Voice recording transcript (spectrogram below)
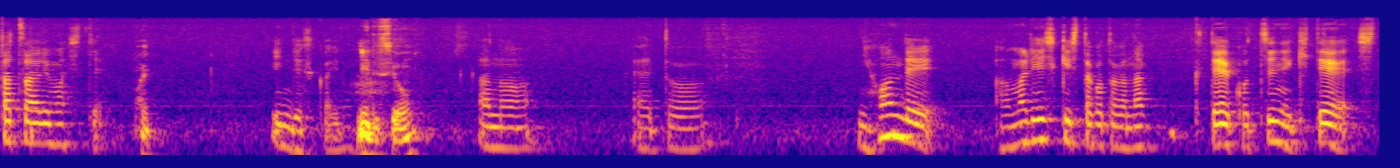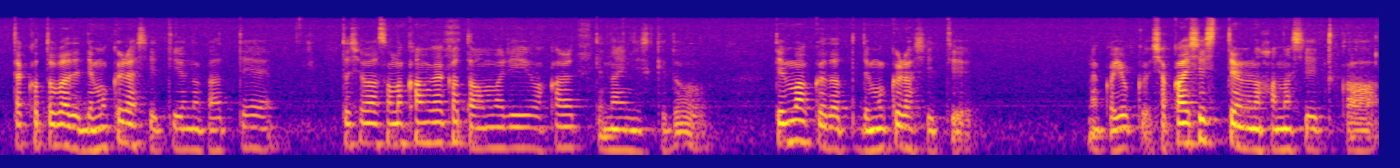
2つありまして。はい。いいんですか今？いいですよ。あのえっ、と日本であんまり意識したことがなくてこっちに来て知った言葉でデモクラシーっていうのがあって私はその考え方はあんまり分かってないんですけどデンマークだとデモクラシーってなんかよく社会システムの話とか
